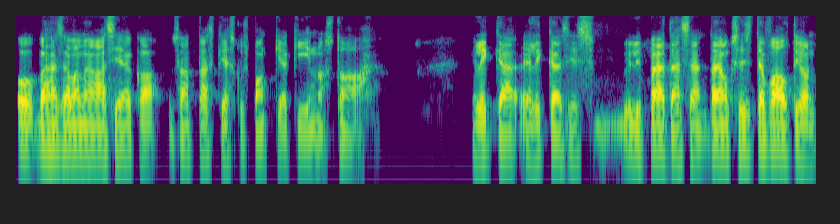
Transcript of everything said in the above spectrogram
ole vähän sellainen asia, joka saattaisi keskuspankkia kiinnostaa? Eli siis ylipäätänsä, tai onko se sitten valtion,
